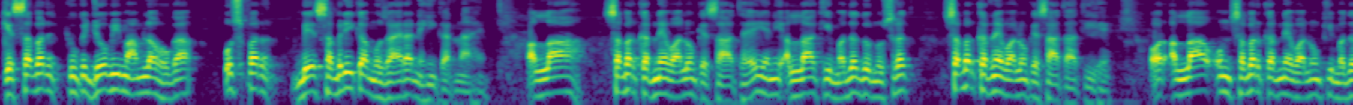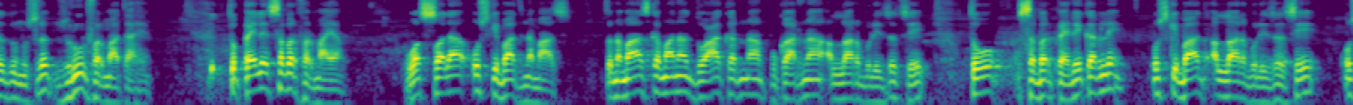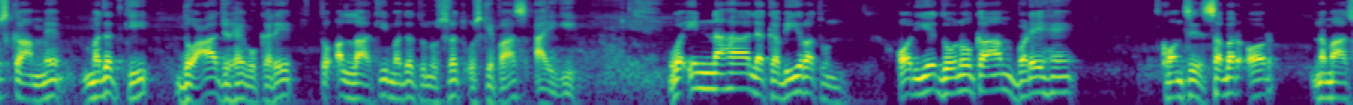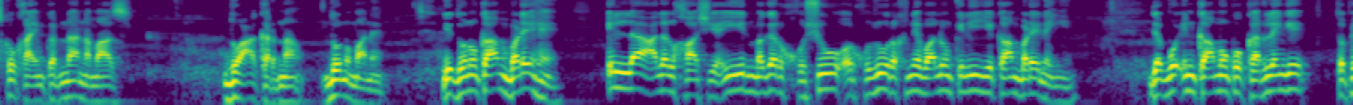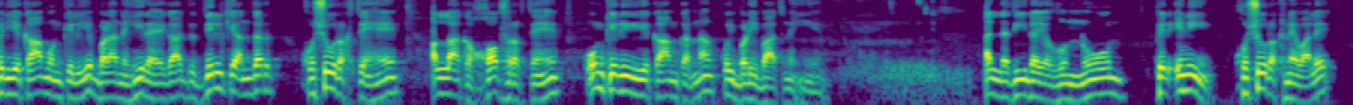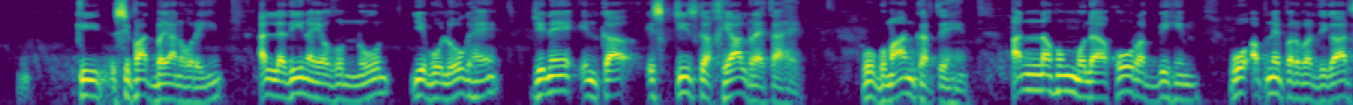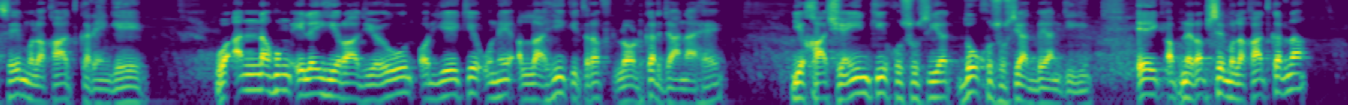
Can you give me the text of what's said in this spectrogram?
کہ صبر، کیونکہ جو بھی معاملہ ہوگا، اس پر بے صبری کا مظاہرہ نہیں کرنا ہے۔ اللہ صبر کرنے والوں کے ساتھ ہے یعنی اللہ کی مدد و نصرت صبر کرنے والوں کے ساتھ آتی ہے۔ اور اللہ ان صبر کرنے والوں کی مدد و نصرت ضرور فرماتا ہے۔ تو پہلے صبر فرمایا۔ وصلاح اس کے بعد نماز۔ تو نماز کا معنی دعا کرنا، پکارنا اللہ رب العزت سے، تو صبر پہلے کر لیں، اس کے بعد اللہ رب العزت سے اس کام میں مدد کی، دعا جو ہے وہ کرے، تو اللہ کی مدد و نصرت اس کے پاس آئے گی۔ وہ انہا لکبیرتن اور یہ دونوں کام بڑے ہیں۔ کون سے؟ صبر اور نماز کو قائم کرنا، نماز، دعا کرنا، دونوں معنی یہ دونوں کام بڑے ہیں۔ اللہ علی الخاشعین، مگر خوشو اور خضو رکھنے والوں کے لیے یہ کام بڑے نہیں ہیں۔ جب وہ ان کاموں کو کر لیں گے تو پھر یہ کام ان کے لیے بڑا نہیں رہے گا۔ جو دل کے اندر خوشو رکھتے ہیں، اللہ کا خوف رکھتے ہیں، ان کے لیے یہ کام کرنا کوئی بڑی بات نہیں ہے۔ الدین یغنون پھر انہی خوشو رکھنے والے کی صفات بیان ہو رہی ہیں۔ الدین یغنون یہ وہ لوگ ہیں جنہیں ان کا، اس چیز کا خیال رہتا ہے۔ وہ گمان کرتے ہیں۔ انہم ملاقو ربہم، وہ اپنے پروردگار سے ملاقات کریں گے۔ وہ انہم الیہ راجعون، اور یہ کہ انہیں اللہ ہی کی طرف لوٹ کر جانا ہے۔ یہ خاشعین کی خصوصیت، دو خصوصیات بیان کی گئی۔ ایک اپنے رب سے ملاقات کرنا،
